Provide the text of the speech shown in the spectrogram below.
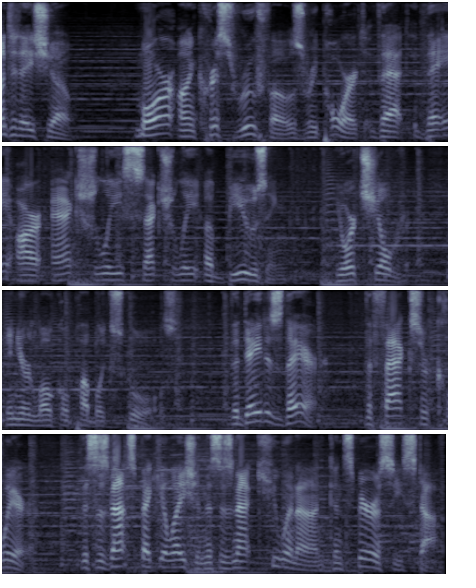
On today's show, more on Chris Rufo's report that they are actually sexually abusing your children in your local public schools. The data's there, the facts are clear. This is not speculation, this is not QAnon conspiracy stuff.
